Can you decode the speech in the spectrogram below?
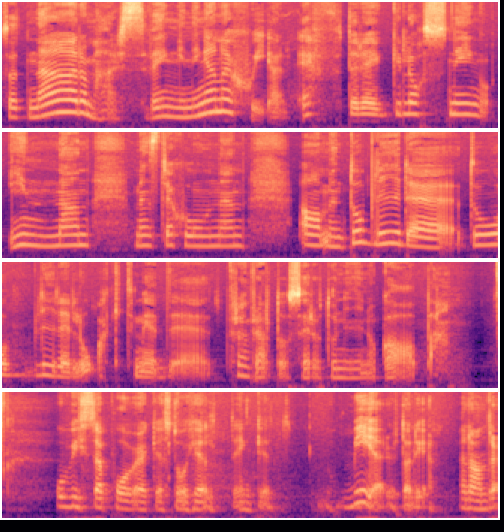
Så att när de här svängningarna sker efter ägglossning och innan menstruationen, ja men då blir det, då blir det lågt med eh, framförallt då serotonin och GABA. Och vissa påverkas då helt enkelt mer utav det än andra.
